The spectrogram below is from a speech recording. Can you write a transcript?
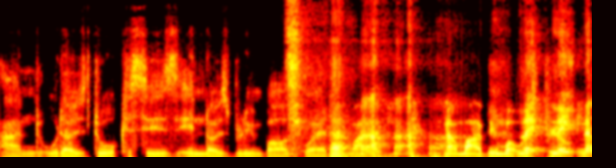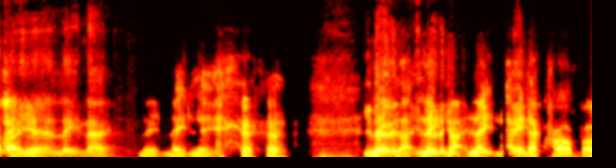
and all those Dorcases in those bloom bars where that might have, that might have been what was late, late night, yeah, late night. Late, late, late. You know, late, night, you know late, they- night, late night in Accra, bro.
